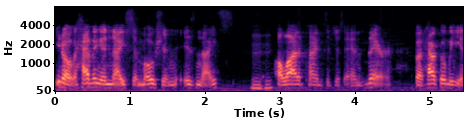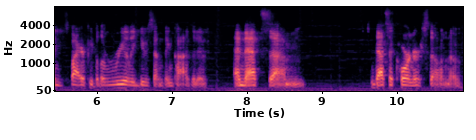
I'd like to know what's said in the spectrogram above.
you know having a nice emotion is nice mm-hmm. a lot of times it just ends there but how can we inspire people to really do something positive? And that's um, that's a cornerstone of,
